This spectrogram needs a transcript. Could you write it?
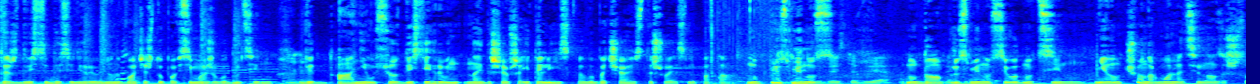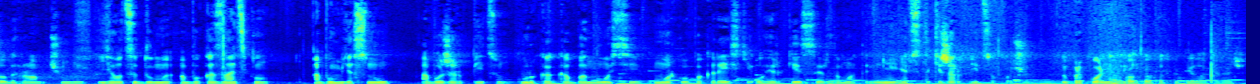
Теж 210 гривень. Ну не бачиш, тупо всі майже в одну ціну. Від... А, ні, усе, 200 гривень найдешевша італійська, вибачаюсь, ти що я сліпота. Ну плюс-мінус. 202. Ну да, плюс-мінус всі в одну ціну. Ні, ну що, нормальна ціна за 600 грам, чи ні? Я оце думаю, або казацьку, або м'ясну, або жарпіцу. Курка, кабаносі, морква по-корейськи, огірки, сир, томати. Ні, я все-таки жарпіцу хочу. Ну прикольно. Морковка подкупила, короче.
